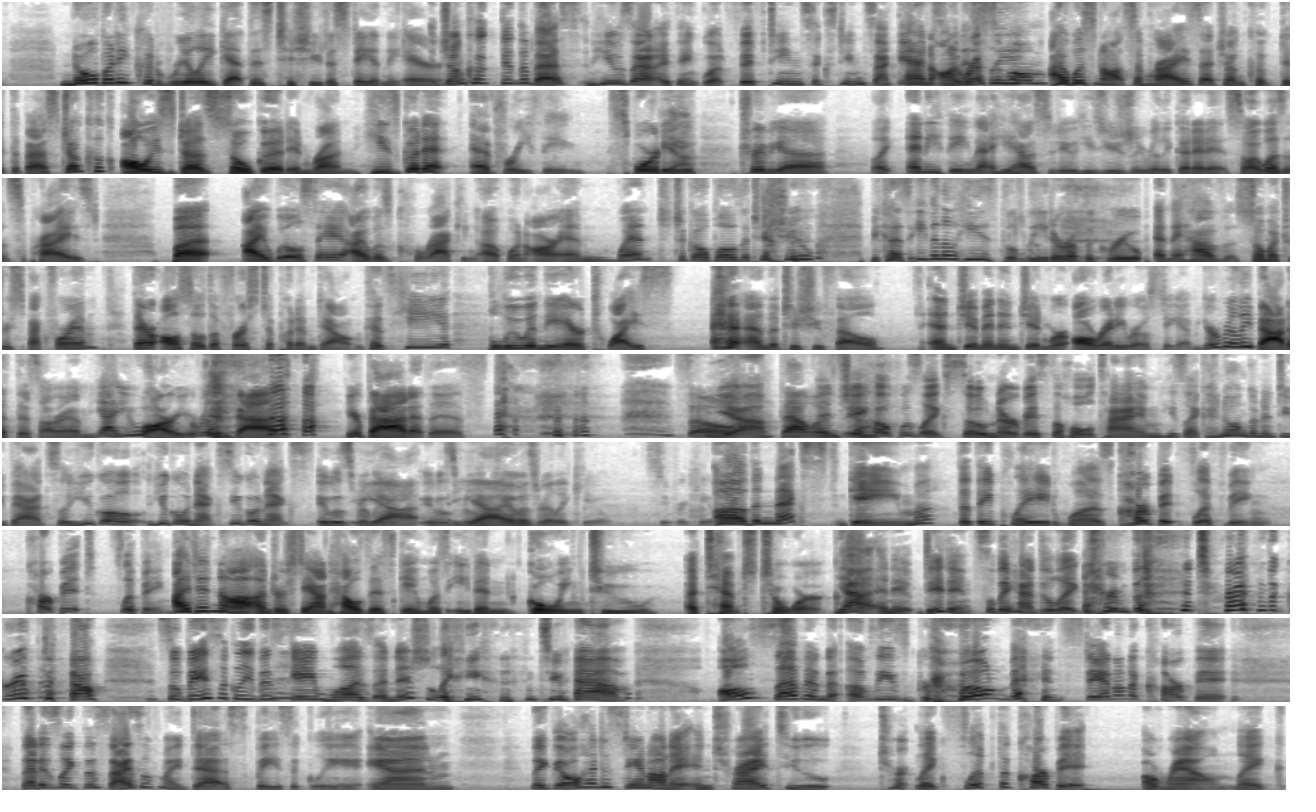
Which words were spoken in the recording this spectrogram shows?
nobody could really get this tissue to stay in the air. Jungkook did the best, and he was at I think what 15, 16 seconds. And the rest honestly, of them, I was not surprised that Jungkook did the best. Jungkook always does so good in run. He's good at everything. Sporty, Yeah. trivia, like anything that he has to do, he's usually really good at it. So I wasn't surprised. But I will say I was cracking up when RM went to go blow the tissue because even though he's the leader of the group and they have so much respect for him, they're also the first to put him down because he blew in the air twice and the tissue fell. And Jimin and Jin were already roasting him. You're really bad at this, RM. Yeah, you are. You're really bad. You're bad at this. so yeah, that was And J. Hope was like so nervous the whole time. He's like, I know I'm gonna do bad, so you go, you go next, you go next. It was really, yeah, it was, really yeah, it was really cute, super cute. Uh, the next game that they played was carpet flipping. Carpet flipping. I did not understand how this game was even going to attempt to work. Yeah, and it didn't, so they had to like trim the trim the group down. So basically, this game was initially to have all seven of these grown men stand on a carpet that is like the size of my desk, basically, and like they all had to stand on it and try to turn like flip the carpet around, like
